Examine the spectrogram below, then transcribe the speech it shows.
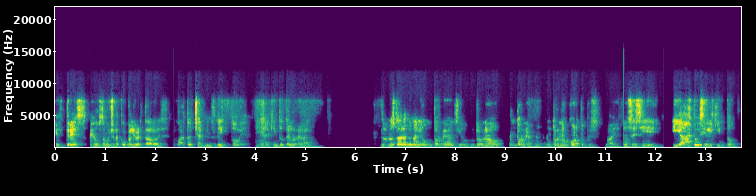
El 3, me gusta mucho la Copa Libertadores. El cuarto, Champions League, bien. Y ya el quinto te lo regalo. No, no estoy hablando de una liga, un torneo en sí, un, torneo, un torneo, un, un, torneo corto, pues vaya. No sé si. Y ah, te voy a decir el quinto,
